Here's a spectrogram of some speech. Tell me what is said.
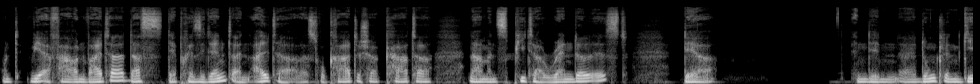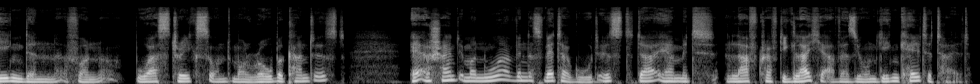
Und wir erfahren weiter, dass der Präsident ein alter aristokratischer Kater namens Peter Randall ist, der in den äh, dunklen Gegenden von Boastrix und Monroe bekannt ist, er erscheint immer nur, wenn das Wetter gut ist, da er mit Lovecraft die gleiche Aversion gegen Kälte teilt.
